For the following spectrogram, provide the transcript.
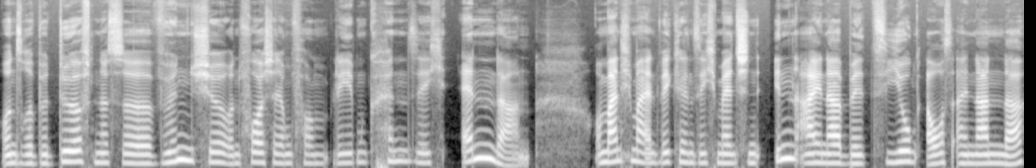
Unsere Bedürfnisse, Wünsche und Vorstellungen vom Leben können sich ändern. Und manchmal entwickeln sich Menschen in einer Beziehung auseinander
